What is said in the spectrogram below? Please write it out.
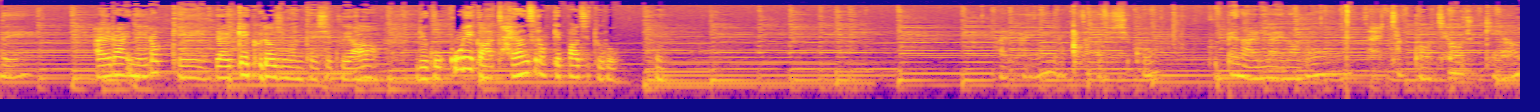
네. 아이라인을 이렇게 얇게 그려주면 되시고요. 그리고 꼬리가 자연스럽게 빠지도록 음. 펜 아이라이너로 살짝 더 채워줄게요.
